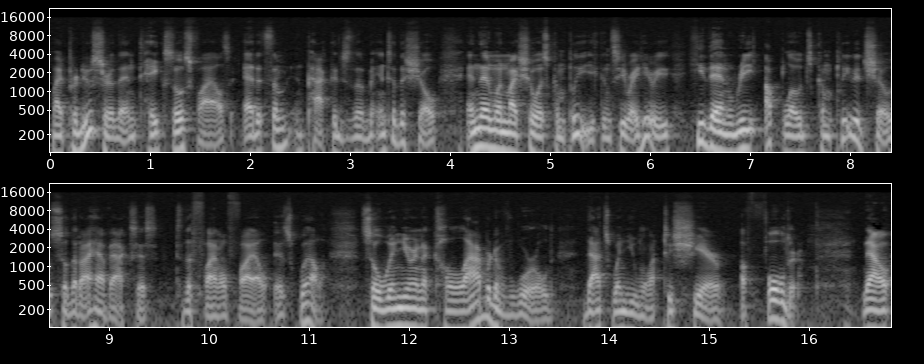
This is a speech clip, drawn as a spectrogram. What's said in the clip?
My producer then takes those files, edits them, and packages them into the show. And then when my show is complete, you can see right here, he, he then re uploads completed shows so that I have access to the final file as well. So when you're in a collaborative world, that's when you want to share a folder. Now,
